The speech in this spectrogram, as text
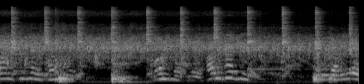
बंद कीजिए बंद बंद कर ले बंद कर दिए चलिए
